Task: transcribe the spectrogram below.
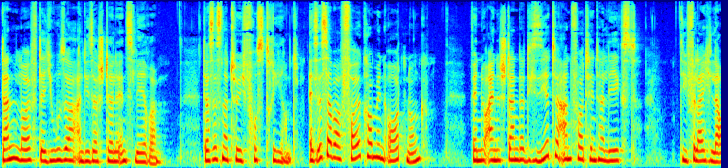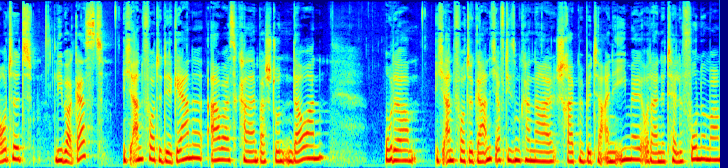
dann läuft der User an dieser Stelle ins Leere. Das ist natürlich frustrierend. Es ist aber vollkommen in Ordnung, wenn du eine standardisierte Antwort hinterlegst, die vielleicht lautet, lieber Gast, ich antworte dir gerne, aber es kann ein paar Stunden dauern. Oder ich antworte gar nicht auf diesem Kanal, schreib mir bitte eine E-Mail oder eine Telefonnummer.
